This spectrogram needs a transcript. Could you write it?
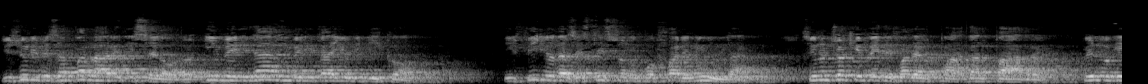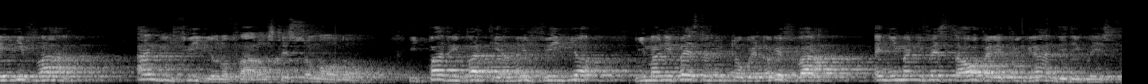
Gesù riprese a parlare e disse loro, in verità, in verità io vi dico, il figlio da se stesso non può fare nulla, se non ciò che vede fare dal padre. Quello che egli fa, anche il figlio lo fa allo stesso modo. Il padre infatti ama il figlio, gli manifesta tutto quello che fa e gli manifesta opere più grandi di queste,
